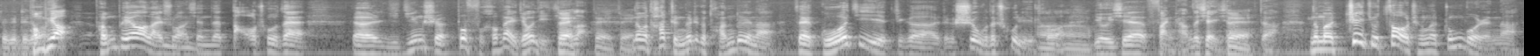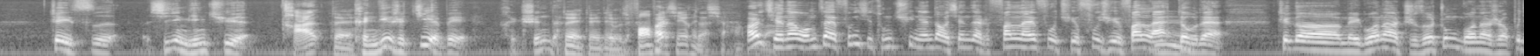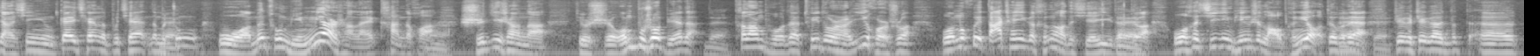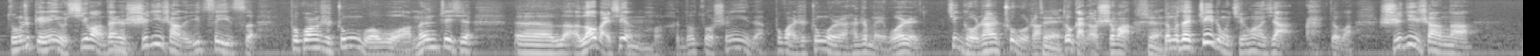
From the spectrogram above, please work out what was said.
这个这个蓬佩奥，蓬佩奥来说，现在到处在呃，已经是不符合外交礼节对了。对对。那么他整个这个团队呢，在国际这个这个事务的处理头啊有一些反常的现象，对。对吧？那么这就造成了中国人呢，这次习近平去谈，对。肯定是戒备很深的，对对对？防范心很强而且呢，我们再分析，从去年到现在是翻来覆去，覆去翻来，嗯。对不对？这个美国呢指责中国呢是不讲信用，该签的不签。那么中我们从明面上来看的话，实际上呢就是我们不说别的，对。特朗普在推特上一会儿说我们会达成一个很好的协议的，对。对吧？我和习近平是老朋友，对不对？这个这个呃总是给人有希望，但是实际上的一次一次，不光是中国，我们这些。呃，老老百姓嗯。很多做生意的，不管是中国人还是美国人，进口商、出口商都感到失望。是。那么在这种情况下，对吧？实际上呢，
